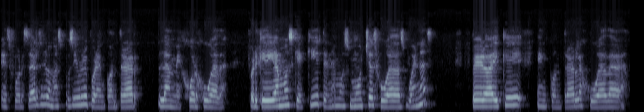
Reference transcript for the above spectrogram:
esforzarse lo más posible por encontrar la mejor jugada. Porque digamos que aquí tenemos muchas jugadas buenas, pero hay que encontrar la jugada,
